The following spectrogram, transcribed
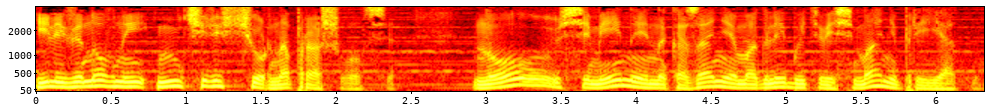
или виновный не чересчур напрашивался. Но семейные наказания могли быть весьма неприятны.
